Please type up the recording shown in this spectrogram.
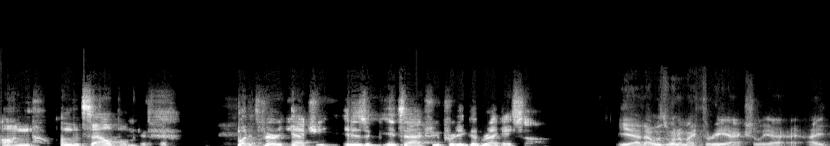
on on this album? but it's very catchy. It is a, it's actually a pretty good reggae song. Yeah, that was one of my three actually. I, I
